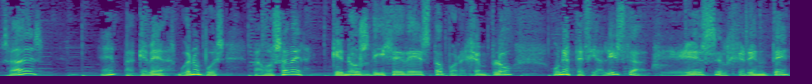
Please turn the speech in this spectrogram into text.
¿Sabes? ¿Eh? para que veas. Bueno, pues vamos a ver qué nos dice de esto, por ejemplo, un especialista, que es el gerente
